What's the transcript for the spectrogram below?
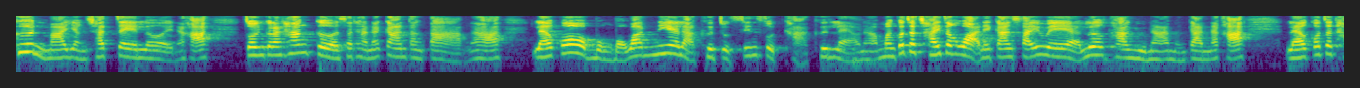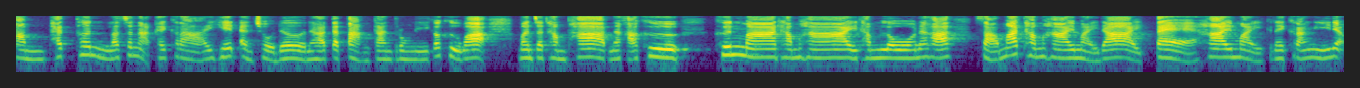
ขึ้นมาอย่างชัดเจนเลยนะคะ จนกระทั่งเกิดสถานการณ์ต่างๆนะคะ แล้วก็บ่งบอกว่าเนี่ยแหละคือจุดสิ้นสุดขาขึ้นแล้วนะคะมันก็จะใช้จังหวะในการไซด์เวย์เลือกทางอยู่นานเหมือนกันนะคะ แล้วก็จะทำแพทเทิร์นลักษณะคล้ายๆ head and shoulder นะคะ แต่ต่างกันตรงนี้ก็คือว่ามันจะทำภาพนะคะคือ ขึ้นมาทำไฮทำโลนะคะ สามารถทำไฮใหม่ได้ แต่ไฮใหม่ในครั้งนี้เนี่ย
